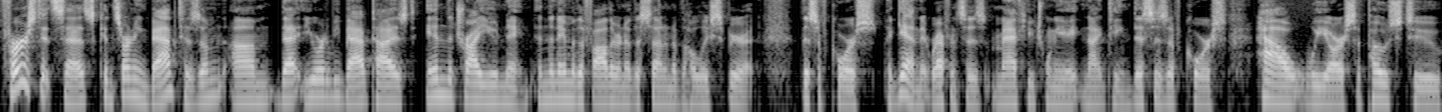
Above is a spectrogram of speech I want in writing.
First, it says concerning baptism um, that you are to be baptized in the triune name, in the name of the Father and of the Son and of the Holy Spirit. This, of course, again, it references Matthew 28 19. This is, of course, how we are supposed to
